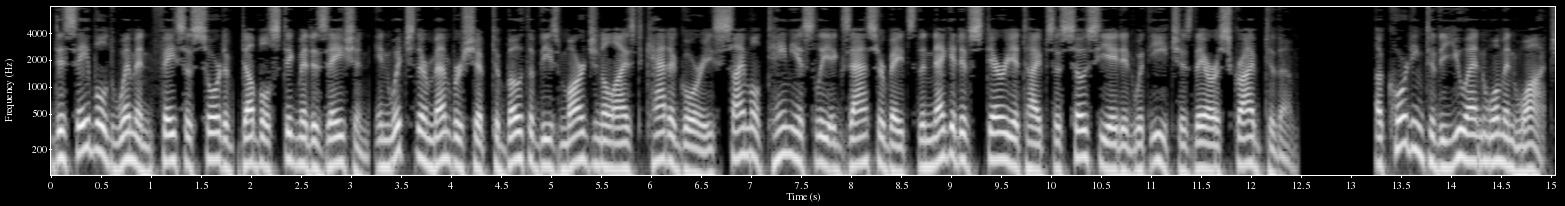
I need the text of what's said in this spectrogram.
Disabled women face a sort of double stigmatization in which their membership to both of these marginalized categories simultaneously exacerbates the negative stereotypes associated with each as they are ascribed to them. According to the UN Woman Watch,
